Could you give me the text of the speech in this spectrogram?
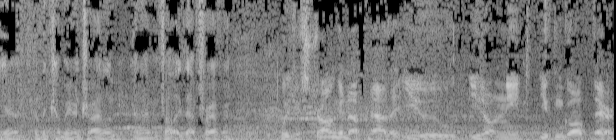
you know, and then come here and try them. And I haven't felt like that forever. Well, you're strong enough now that you you don't need you can go up there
